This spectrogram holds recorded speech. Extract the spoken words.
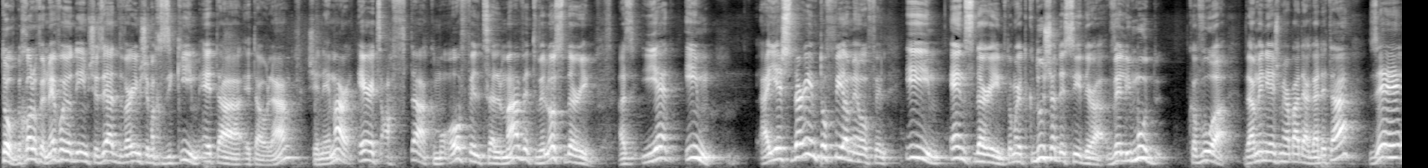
טוב, בכל אופן, מאיפה יודעים שזה הדברים שמחזיקים את, ה, את העולם? שנאמר, ארץ עפתה כמו אופל צל מוות ולא סדרים. אז יהיה, אם יש סדרים, תופיע מאופל. אם אין סדרים, זאת אומרת, קדושה דסידרה ולימוד קבוע, ואמן יש מרבה דאגדתא, זה,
